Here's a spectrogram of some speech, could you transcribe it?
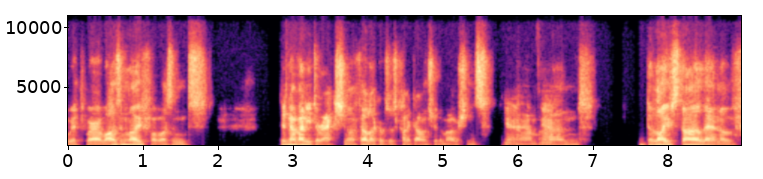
with where I was in life. I wasn't didn't have any direction. I felt like I was just kind of going through the motions. Yeah, um, yeah. And the lifestyle then of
